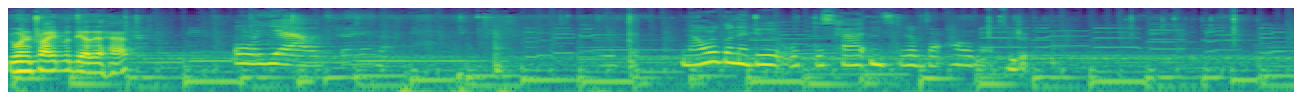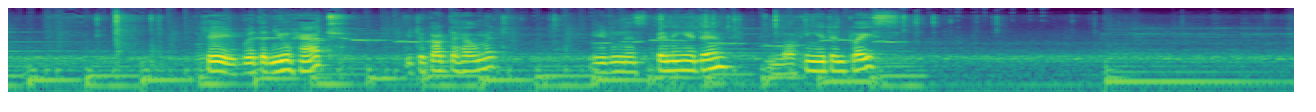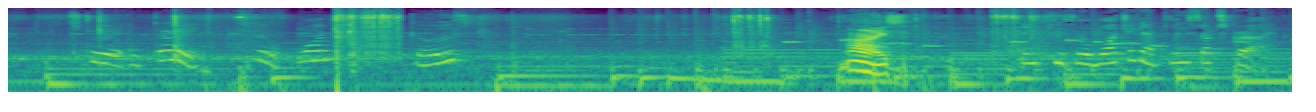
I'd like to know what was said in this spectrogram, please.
You want to try it with the other hat? Oh yeah, let's try it. Now we're gonna do it with this hat instead of that helmet. Okay, with the new hat, we took out the helmet. Aiden is pinning it in, locking it in place. three, two, one, goes. Nice. Thank you for watching and please subscribe.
